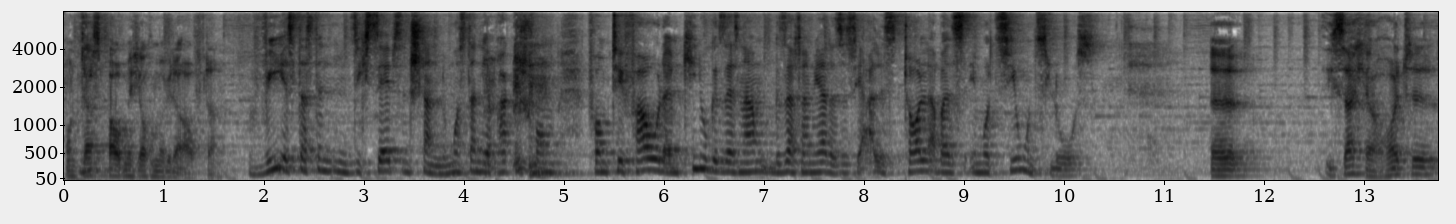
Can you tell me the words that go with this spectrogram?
Und das baut mich auch immer wieder auf dann. Wie ist das denn in sich selbst entstanden? Du musst dann ja praktisch vom, vom TV oder im Kino gesessen haben und gesagt haben, ja, das ist ja alles toll, aber es ist emotionslos. Äh, ich sag ja, heute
